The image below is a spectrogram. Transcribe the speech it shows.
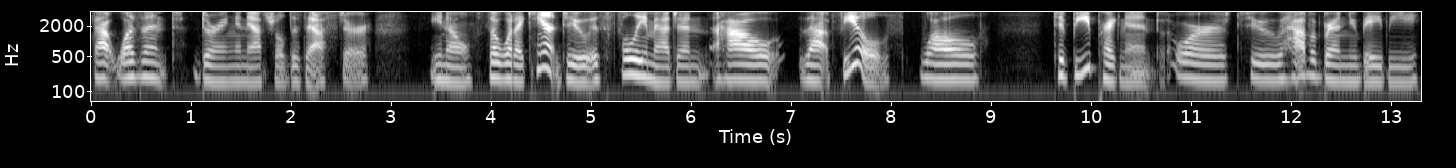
that wasn't during a natural disaster you know so what i can't do is fully imagine how that feels while to be pregnant or to have a brand new baby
